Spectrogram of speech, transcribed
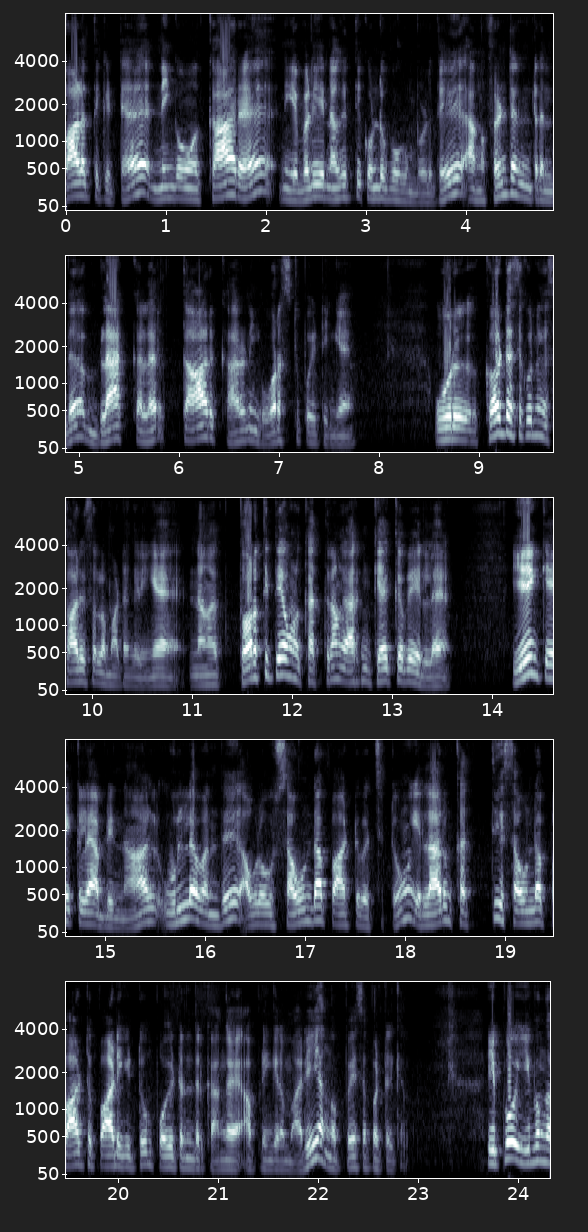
பாலத்துக்கிட்ட நீங்கள் உங்கள் காரை நீங்கள் வெளியே நகர்த்தி கொண்டு போகும் பொழுது அங்கே ஃப்ரண்ட் இருந்த பிளாக் கலர் தார் காரை நீங்கள் உரைச்சிட்டு போயிட்டீங்க. ஒரு கேர்டஸுக்கும் நீங்கள் சாரி சொல்ல மாட்டேங்கிறீங்க. நாங்கள் துரத்திட்டே உங்களுக்கு கத்துறாங்க யாருக்கும் கேட்கவே இல்லை. ஏன் கேட்கல அப்படின்னால் உள்ளே வந்து அவ்வளோ சவுண்டாக பாட்டு வச்சுட்டும் எல்லாரும் கத்தி சவுண்டாக பாட்டு பாடிக்கிட்டும் போயிட்டு இருந்திருக்காங்க அப்படிங்கிற மாதிரி அங்கே பேசப்பட்டிருக்கிறது. இப்போது இவங்க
